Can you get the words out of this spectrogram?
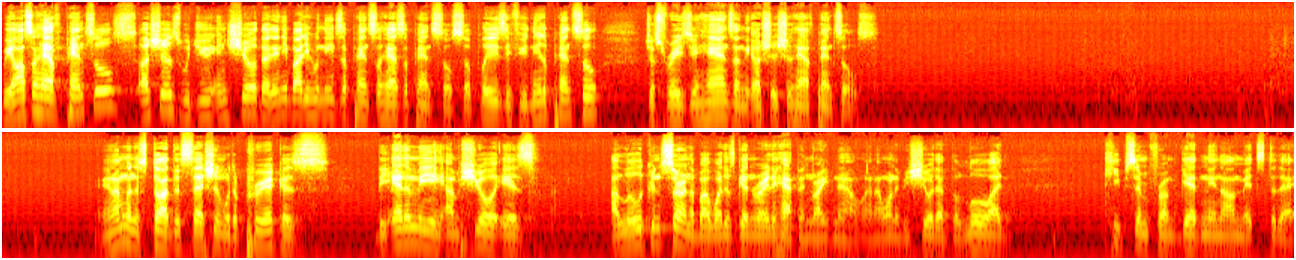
We also have pencils. Ushers, would you ensure that anybody who needs a pencil has a pencil? So please, if you need a pencil, just raise your hands and the ushers should have pencils. And I'm going to start this session with a prayer because the enemy, I'm sure, is a little concerned about what is getting ready to happen right now. And I want to be sure that the Lord keeps him from getting in our midst today.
